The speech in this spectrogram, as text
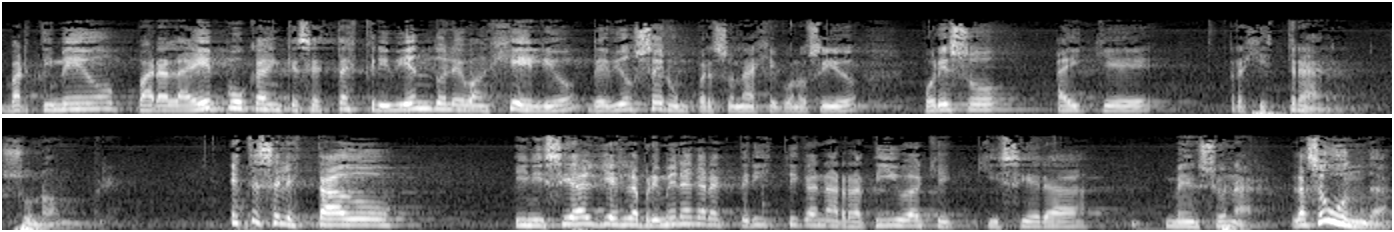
Bartimeo, para la época en que se está escribiendo el Evangelio, debió ser un personaje conocido, por eso hay que registrar su nombre. Este es el estado inicial y es la primera característica narrativa que quisiera mencionar. La segunda,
